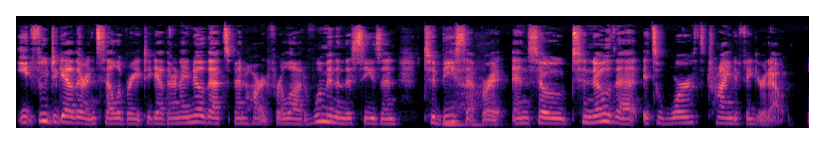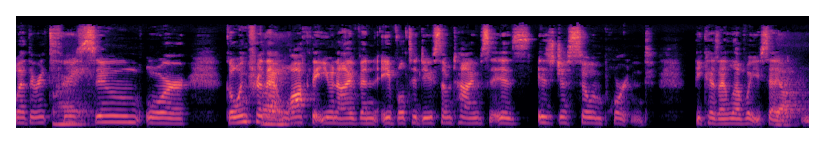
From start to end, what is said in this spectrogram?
eat food together and celebrate together. And I know that's been hard for a lot of women in this season to be yeah. separate. And so to know that it's worth trying to figure it out, whether it's right. through Zoom or going for right. that walk that you and I have been able to do sometimes is, is just so important because I love what you said. Yeah.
